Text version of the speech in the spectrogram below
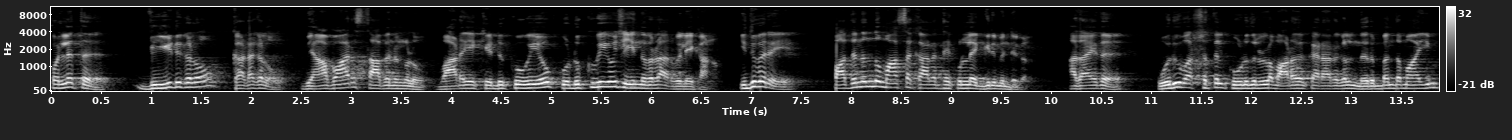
കൊല്ലത്ത് വീടുകളോ കടകളോ വ്യാപാര സ്ഥാപനങ്ങളോ വാടകയ്ക്ക് എടുക്കുകയോ കൊടുക്കുകയോ ചെയ്യുന്നവരുടെ അറിവിലേക്കാണ്. ഇതുവരെ പതിനൊന്ന് മാസക്കാലത്തേക്കുള്ള എഗ്രിമെന്റുകൾ അതായത് ഒരു വർഷത്തിൽ കൂടുതലുള്ള വാടക കരാറുകൾ നിർബന്ധമായും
